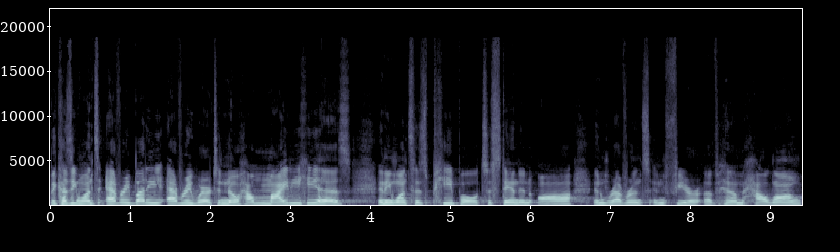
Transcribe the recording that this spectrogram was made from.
Because he wants everybody everywhere to know how mighty he is, and he wants his people to stand in awe and reverence and fear of him. How long?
